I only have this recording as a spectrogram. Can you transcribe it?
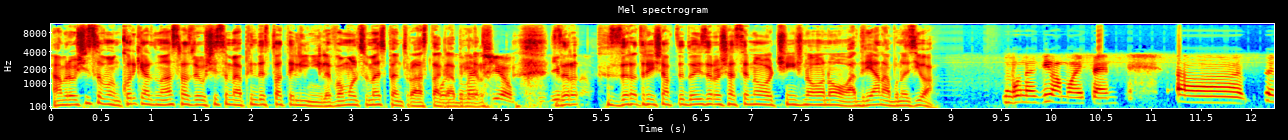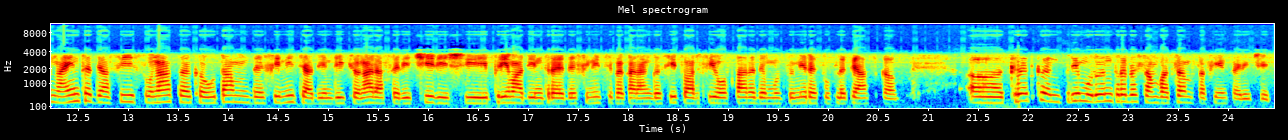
Da. am reușit să vă încurc, chiar dumneavoastră ați reușit să-mi aprindeți toate liniile. Vă mulțumesc pentru asta, Mulțumesc Gabriel. și eu. Zi bună. 0372069599. Adriana, bună ziua! Bună ziua, Moise! Uh, înainte de a fi sunată, căutam definiția din dicționarea fericirii și prima dintre definiții pe care am găsit-o ar fi o stare de mulțumire sufletească. Uh, cred că, în primul rând, trebuie să învățăm să fim fericiți.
